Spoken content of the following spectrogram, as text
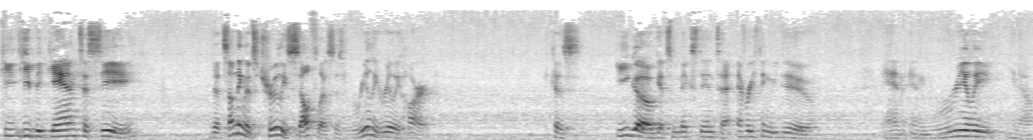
he, he began to see that something that's truly selfless is really, really hard. Because ego gets mixed into everything we do and, and really, you know,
